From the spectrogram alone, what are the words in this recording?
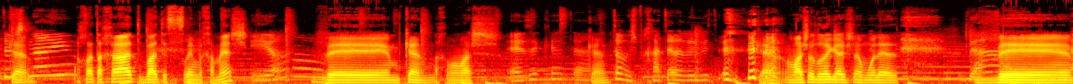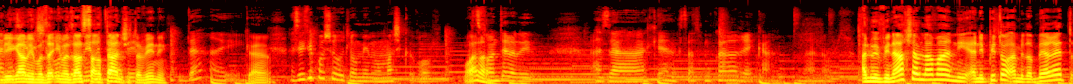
אתם כן. שניים. אחות אחת, בת 25, יואו, וכן, אנחנו ממש, איזה קטע. כן. טוב, משפחה תל אביבית. כן, ממש עוד רגע יש לה יום הולדת. די. והיא גם עם מזל- סרטן. שתביני. די. כן. עשיתי פה שירות לאומי ממש קרוב. וואלה. בצפון תל אביב. אז כן, קצת מוכר הרקע. את מבינה עכשיו למה אני, אני פתאום, אני מדברת,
